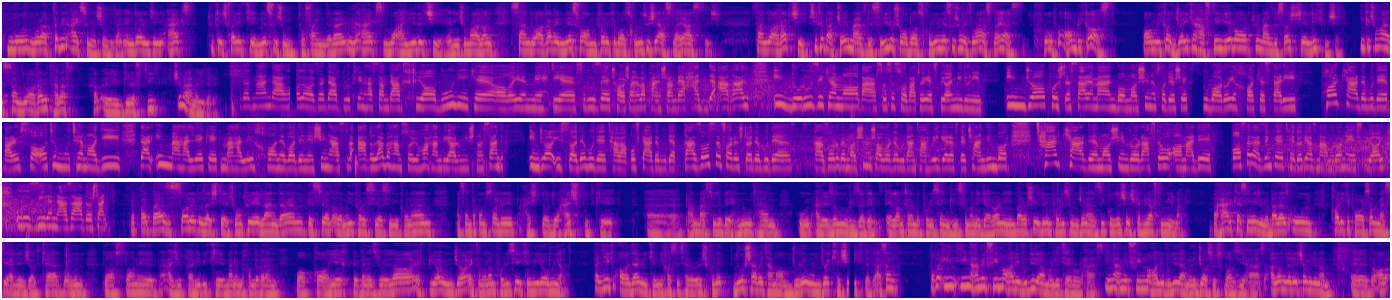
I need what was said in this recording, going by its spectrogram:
مرتب این عکس رو نشون میدن. انگار اینکه این عکس تو کشوری که نصفشون تفنگ دارن این عکس معید چیه؟ یعنی شما الان صندوق عقب نصف آمریکا رو که باز کنید توش اسلحه هستش. صندوق عقب چیه؟ کیف بچه های مدرسه ای رو شما باز کنید نصفشون احتمال اسلحه هست خب، آمریکاست. آمریکا جایی که هفته یه بار توی مدرسه ها شلیک میشه. اینکه شما از صندوق عقب طرف گرفتید چه معنایی داره؟ من در حال حاضر در بروکلین هستم در خیابونی که آقای مهدی فروز چهارشنبه و پنجشنبه حداقل این دو روزی که ما بر اساس صحبت های اف می‌دونیم اینجا پشت سر من با ماشین خودش یک سوباروی خاکستری پارک کرده بوده برای ساعات متمادی در این محله که یک محله خانواده نشین هست و اغلب همسایه ها همدیگر رو می‌شناسند. اینجا ایستاده بوده توقف کرده بوده غذا سفارش داده بوده غذا رو به ماشینش آورده بودن تحویل گرفته چندین بار ترک کرده ماشین رو رفته و آمده. قافل از اینکه تعدادی از ماموران اف بی او رو زیر نظر داشتن. بعد بعض سال گذشته شما توی لندن بسیار از آدمایی کار سیاسی می‌کنن. مثلا فکر سال 88 بود که هم مسعود بهنود هم اون علیرضا نوریزاده. اعلام کردن به پلیس انگلیس که ما نگرانیم. براشون یه دونه پلیس اونجا نزدیک گذاشتش که می‌رفت میومد و هر کسی می‌دونه بعد از اون کاری که پارسال مسیح علی نجات کرد با اون داستان عجیب غریبی که منو می‌خوام ببرن با قایق به ونزوئلا اف بی آی اونجا احتمالا پلیسی که میره و میاد. بعد یک آدمی که می‌خواسته ترورش کنه دو شب تمام جلوی اونجا کشیک داده. اصلا بابا این این همه فیلم هالیوودی در مورد ترور هست. این همه فیلم هالیوودی در مورد جاسوس بازی هست. الان داره چه می‌دونم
